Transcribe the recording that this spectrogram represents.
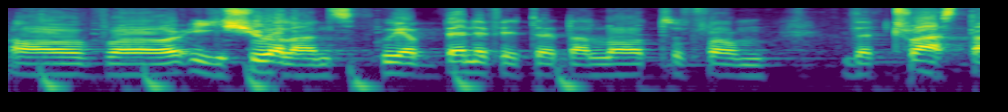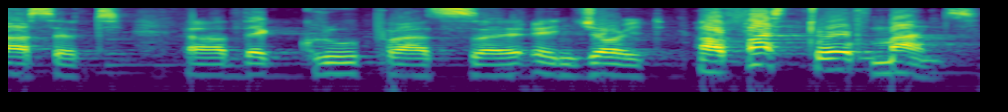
of uh, insurance, we have benefited a lot from the trust asset uh, the group has uh, enjoyed. Our first 12 months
